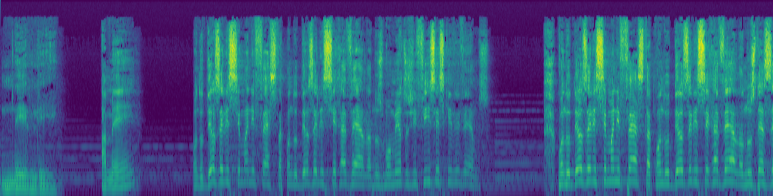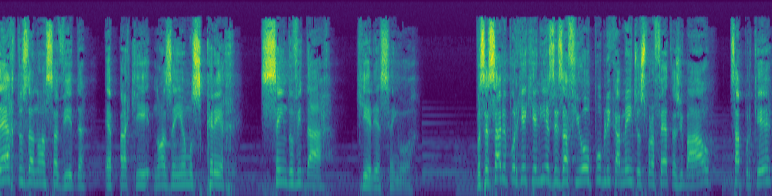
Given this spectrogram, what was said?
nele. Amém? Quando Deus ele se manifesta, quando Deus ele se revela nos momentos difíceis que vivemos. Quando Deus ele se manifesta, quando Deus ele se revela nos desertos da nossa vida, é para que nós venhamos crer sem duvidar que ele é Senhor. Você sabe por que, que Elias desafiou publicamente os profetas de Baal? Sabe por quê?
